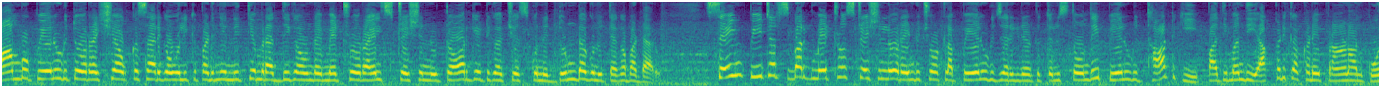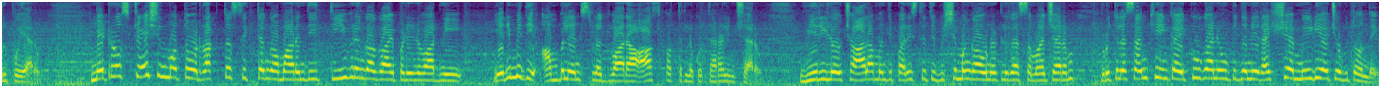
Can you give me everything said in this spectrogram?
బాంబు పేలుడుతో రష్యా ఒక్కసారిగా ఉలికిపడింది నిత్యం రద్దీగా ఉండే మెట్రో రైల్ స్టేషన్ను టార్గెట్గా చేసుకుని దుండగులు తెగబడ్డారు. సెయింట్ పీటర్స్బర్గ్ మెట్రో స్టేషన్లో రెండు చోట్ల పేలుడు జరిగినట్టు తెలుస్తోంది. పేలుడు ధాటికి పది మంది అక్కడికక్కడే ప్రాణాలు కోల్పోయారు. మెట్రో స్టేషన్ మొత్తం రక్తసిక్తంగా మారింది. తీవ్రంగా గాయపడిన వారిని ఎనిమిది అంబులెన్స్ల ద్వారా ఆసుపత్రులకు తరలించారు. వీరిలో చాలా మంది పరిస్థితి విషమంగా ఉన్నట్లుగా సమాచారం. మృతుల సంఖ్య ఇంకా ఎక్కువగానే ఉంటుందని రష్యా మీడియా చెబుతోంది.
